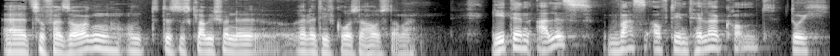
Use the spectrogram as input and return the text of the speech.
äh, zu versorgen. Und das ist, glaube ich, schon eine relativ große Hausnummer. Geht denn alles, was auf den Teller kommt, durch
